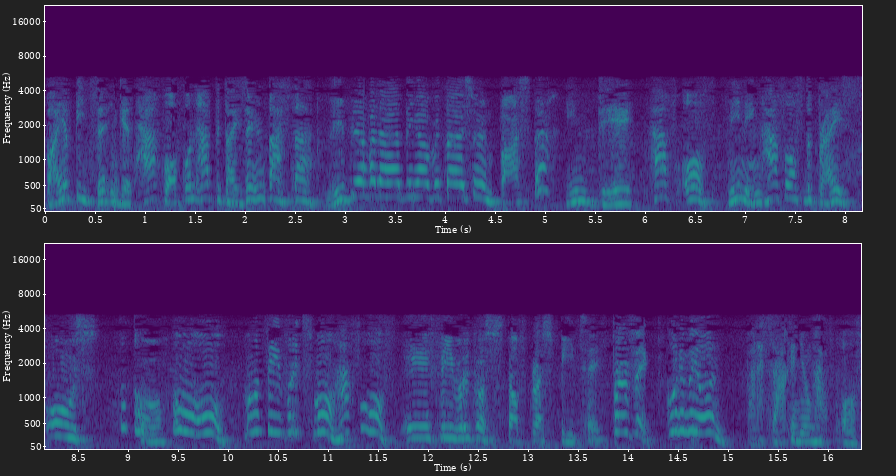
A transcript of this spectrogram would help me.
Buy a pizza and get half off on appetizer and pasta. Libre ang kalahating appetizer and pasta? Hindi. Half off. Meaning half off the price. Us. Totoo? Oo. Mga favorites mo. Half off. Eh, favorite ko, stuffed crust pizza eh. Perfect. Kunin mo yun. Para sa akin yung half off.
